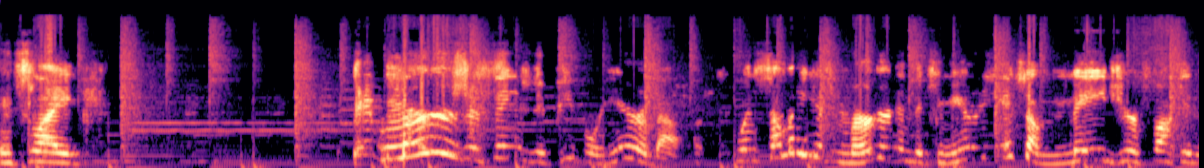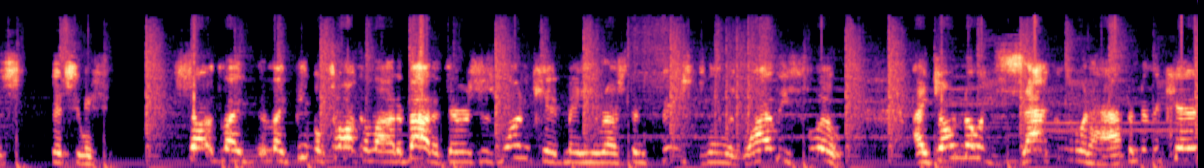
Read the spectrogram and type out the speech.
It's like it- murders are things that people hear about. When somebody gets murdered in the community, it's a major fucking situation. So like like people talk a lot about it. There was this one kid, may he rest in peace. His name was Wiley Flew. I don't know exactly what happened to the kid,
